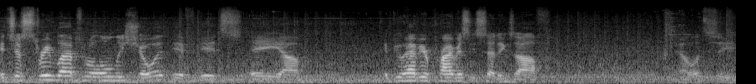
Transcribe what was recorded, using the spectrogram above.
It's just Streamlabs will only show it if it's a um, if you have your privacy settings off. Now let's see.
